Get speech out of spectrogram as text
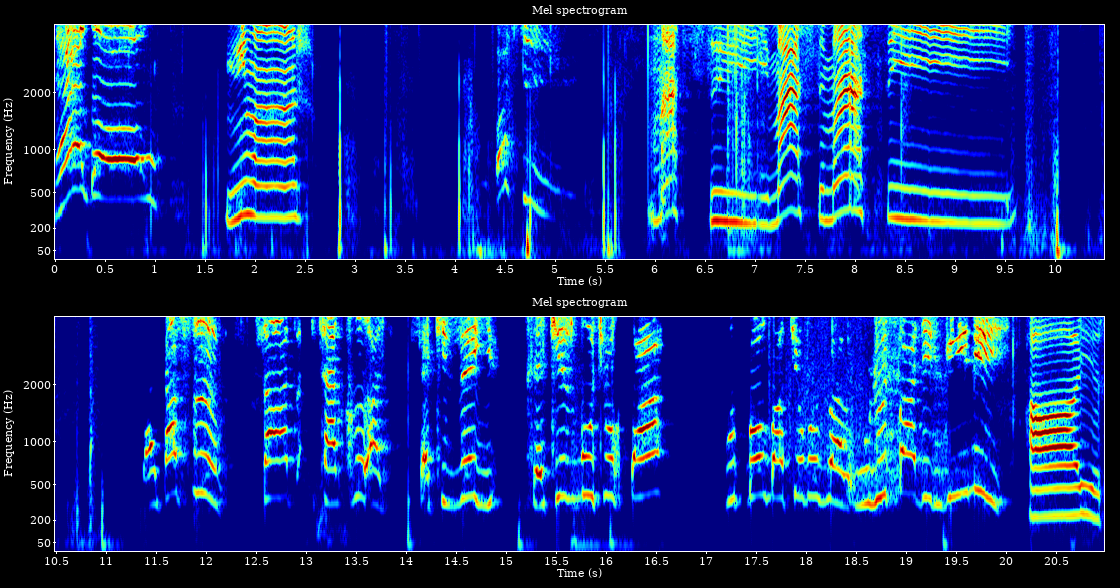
Ronaldo. Neymar. Messi. Messi. Messi. Messi. Nasıl? Saat 8 ay 8'e 8 buçukta maçımız var. Unutmadın değil mi? Hayır.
